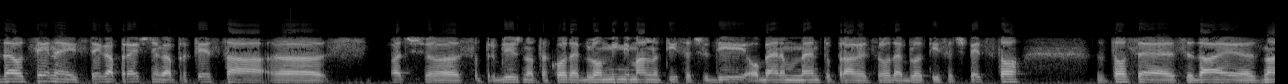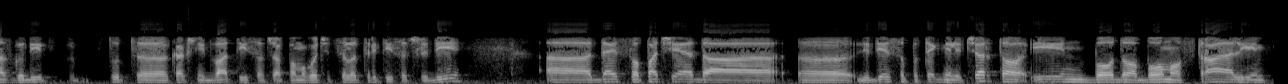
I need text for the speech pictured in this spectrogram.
zdaj ocene iz tega prejšnjega protesta uh, pač, uh, so približno tako, da je bilo minimalno tisoč ljudi, ob enem momentu pravijo celo, da je bilo 1500. Zato se sedaj zna zgoditi tudi uh, kakšnih 2000 ali pa mogoče celo 3000 ljudi. Uh, dejstvo pač je, da uh, ljudje so potegnili črto in bodo, bomo vztrajali Eh,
